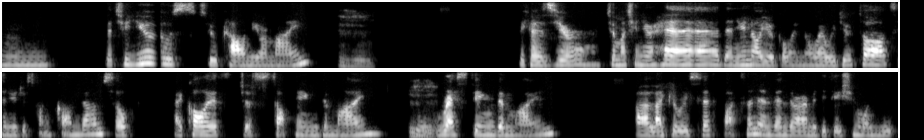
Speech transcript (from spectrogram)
um, that you use to calm your mind mm-hmm. because you're too much in your head and you know you're going nowhere with your thoughts and you just want to calm down. So I call it just stopping the mind, mm-hmm. resting the mind, uh, like a reset button. And then there are meditation when you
